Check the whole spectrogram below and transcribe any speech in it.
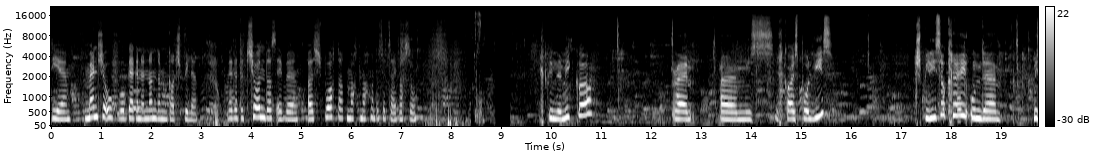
die Menschen auf, die gegeneinander gerade spielen. Wegen der John das eben als Sportart macht, macht man das jetzt einfach so. Ich bin der Miko. Ähm, ähm, ich, ich gehe ins Polwies. Ich spiele Eishockey und äh, mein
